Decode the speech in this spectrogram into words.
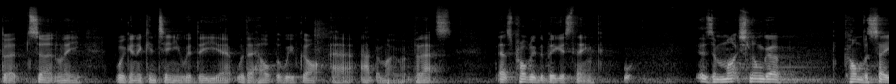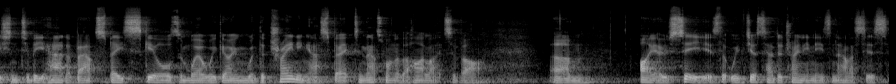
but certainly we're going to continue with the uh, with the help that we've got uh, at the moment. But that's that's probably the biggest thing. There's a much longer conversation to be had about space skills and where we're going with the training aspect, and that's one of the highlights of our um, IOC is that we've just had a training needs analysis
